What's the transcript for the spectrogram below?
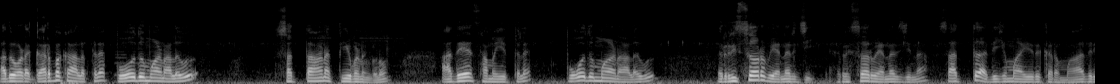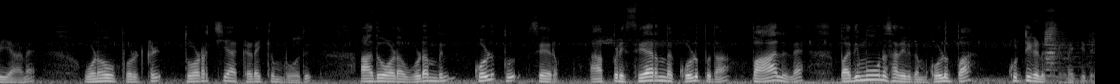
அதோட கர்ப்ப காலத்தில் போதுமான அளவு சத்தான தீவனங்களும் அதே சமயத்தில் போதுமான அளவு ரிசர்வ் எனர்ஜி ரிசர்வ் எனர்ஜினா சத்து அதிகமாக இருக்கிற மாதிரியான உணவுப் பொருட்கள் தொடர்ச்சியாக கிடைக்கும்போது அதோட உடம்பில் கொழுப்பு சேரும். அப்படி சேர்ந்த கொழுப்பு தான் பாலில் பதிமூணு சதவீதம் கொழுப்பாக குட்டிகளுக்கு கிடைக்குது.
